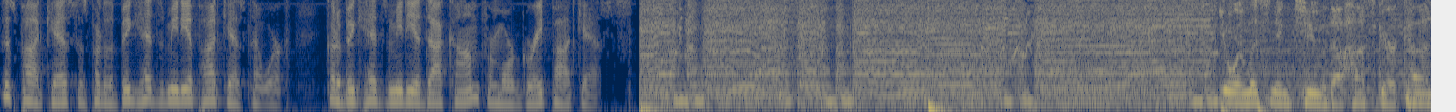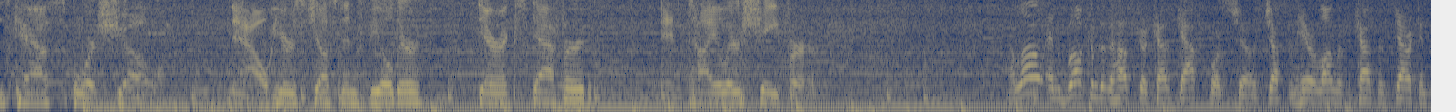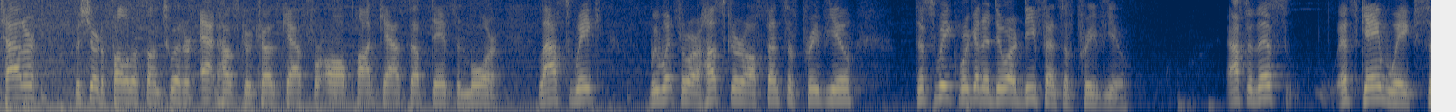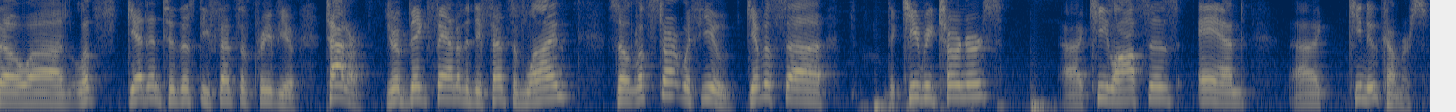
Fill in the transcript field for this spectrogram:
This podcast is part of the Big Heads Media Podcast Network. Go to bigheadsmedia.com for more great podcasts. You're listening to the Husker Cuzcast Sports Show. Now, here's Justin Fielder, Derek Stafford, and Tyler Schaefer. Hello and welcome to the Husker Cuzcast Sports Show. Justin here along with the cousins Derek and Tyler. Be sure to follow us on Twitter at Husker Cuzcast for all podcast updates and more. Last week, we went through our Husker offensive preview. This week, we're going to do our defensive preview. After this, it's game week, so uh, let's get into this defensive preview. Tyler, you're a big fan of the defensive line, so let's start with you. Give us uh, the key returners, uh, key losses, and uh, key newcomers.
